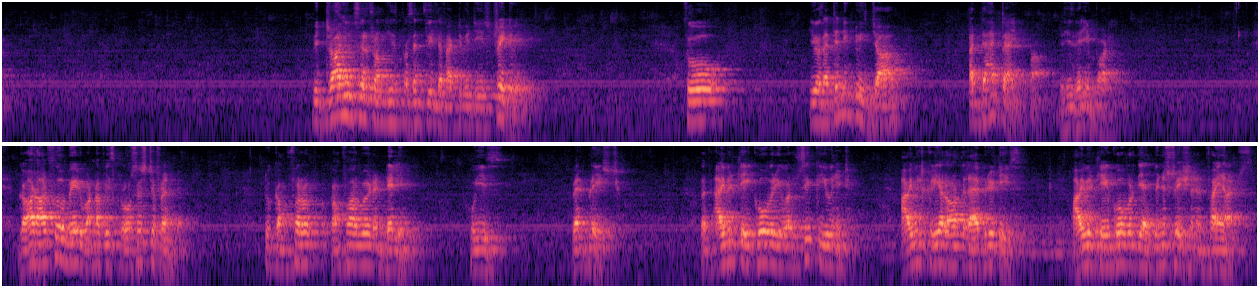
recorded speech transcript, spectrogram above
withdraw himself from his present field of activity straight away. So, he was attending to his job at that time. This is very important. God also made one of his closest friend to come, for, come forward and tell him, who is well placed, that I will take over your sick unit. I will clear all the liabilities. I will take over the administration and finance.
